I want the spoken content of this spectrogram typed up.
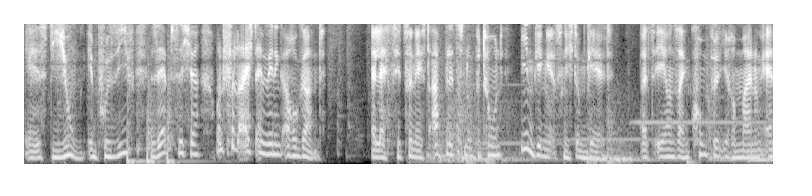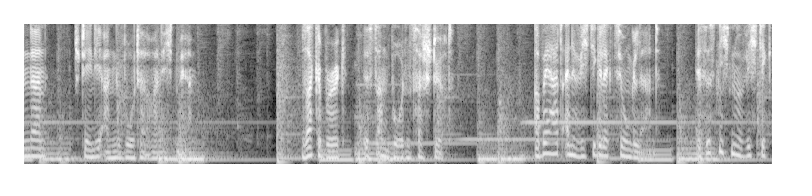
er ist jung, impulsiv, selbstsicher und vielleicht ein wenig arrogant. Er lässt sie zunächst abblitzen und betont, ihm ginge es nicht um Geld. Als er und sein Kumpel ihre Meinung ändern, stehen die Angebote aber nicht mehr. Zuckerberg ist am Boden zerstört. Aber er hat eine wichtige Lektion gelernt. Es ist nicht nur wichtig,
